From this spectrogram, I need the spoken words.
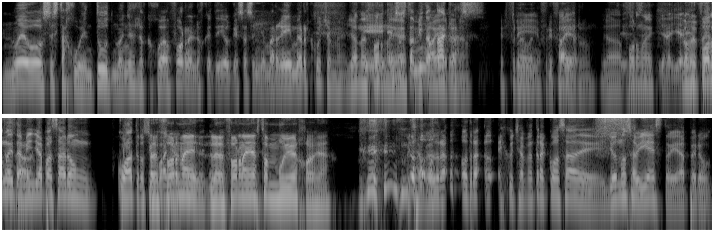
nuevos, esta juventud, mañana los que juegan Fortnite, los que te digo que se hacen llamar gamer. Escúchame, ya no es que Fortnite. esos es Free también Fire atacas. Es Free, Ah, bueno, Free Fire. Fire. Ya Sí, sí, sí, Fortnite. ya- ya Los de Fortnite también ya pasaron 4 o Lo 5 de años. Fortnite, lo de Fortnite ya están muy viejos ya. Escúchame, otra, otra, oh, escúchame otra cosa de. Yo no sabía esto ya, pero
